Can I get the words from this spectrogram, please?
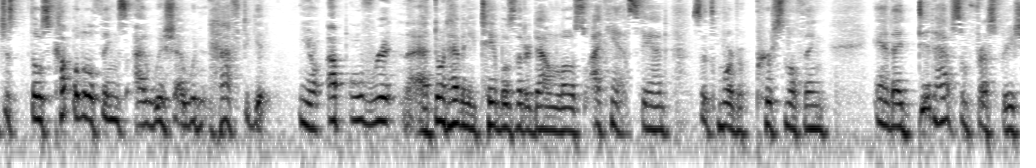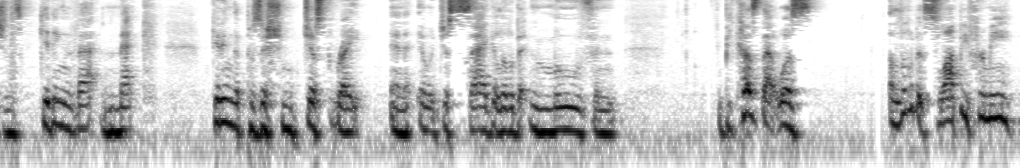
just those couple little things I wish I wouldn't have to get you know up over it. I don't have any tables that are down low, so I can't stand. So it's more of a personal thing. And I did have some frustrations getting that neck, getting the position just right and it would just sag a little bit and move. And because that was a little bit sloppy for me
